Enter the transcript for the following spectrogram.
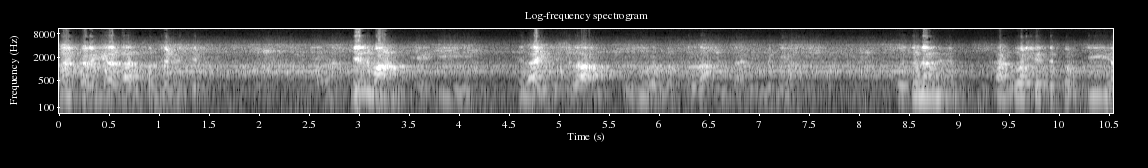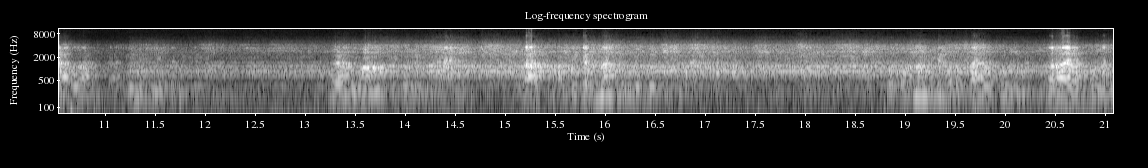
تنهن ڪري اها ڳالهه سمجهه ۾ اچي پر جن ماڻهن کي هيءَ الاهي اسلام حضور احمد صلاح جي تعليم ملي آهي اهي دنيا ۾ هر گوشي تي پهچي آهي الله جي تعليم ان طريقي سان. اهڙن ماڻهن کي ڪونه آهن جيڪر نه اهي ٻيو ڪجهه آهي ڇو ته هنن کي ته وسايل ڪونهن زرائي ڪونهن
